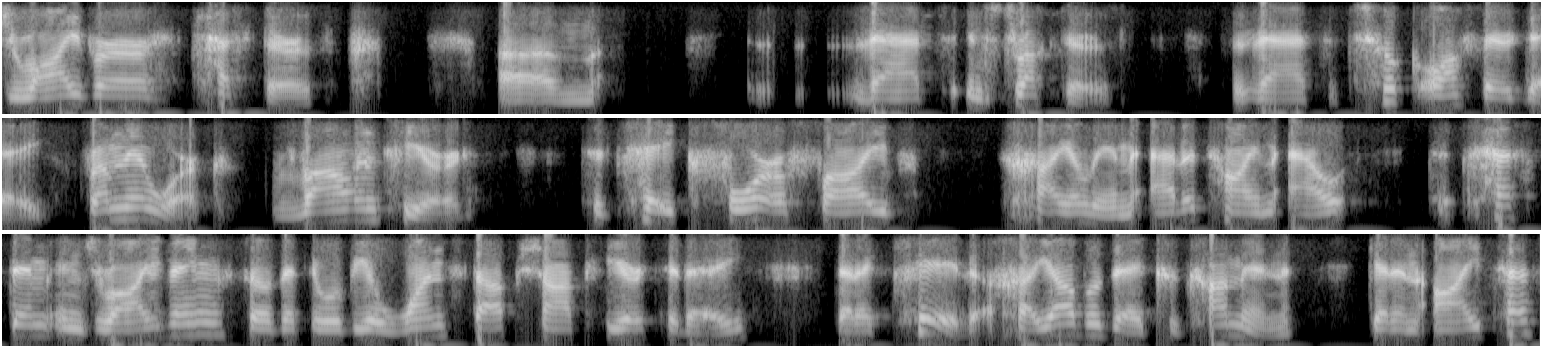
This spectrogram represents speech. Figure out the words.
driver testers, um, that instructors that took off their day from their work, volunteered to take four or five chayalim at a time out to test them in driving so that there will be a one-stop shop here today that a kid, a chayal boded, could come in, get an eye test,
